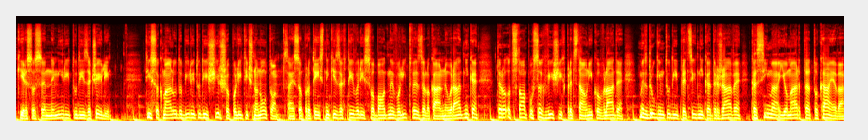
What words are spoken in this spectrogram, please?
kjer so se nemiri tudi začeli. Ti so kmalo dobili tudi širšo politično noto, saj so protestniki zahtevali svobodne volitve za lokalne uradnike ter odstop vseh višjih predstavnikov vlade, med drugim tudi predsednika države Kasima Jomarta Tokajeva.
